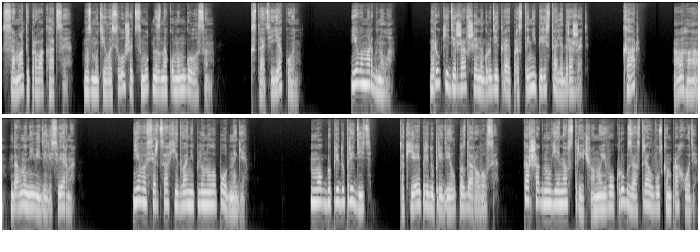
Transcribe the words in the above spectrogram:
«Сама ты провокация», Возмутилась лошадь смутно знакомым голосом. «Кстати, я конь». Ева моргнула. Руки, державшие на груди край простыни, перестали дрожать. «Кар?» «Ага, давно не виделись, верно?» Ева в сердцах едва не плюнула под ноги. «Мог бы предупредить». «Так я и предупредил, поздоровался». Кар шагнул ей навстречу, но его круг застрял в узком проходе.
